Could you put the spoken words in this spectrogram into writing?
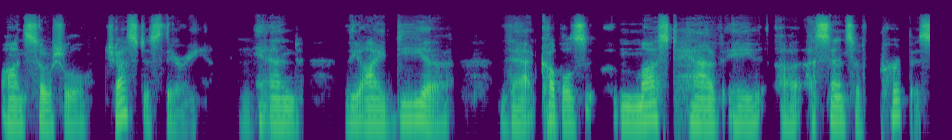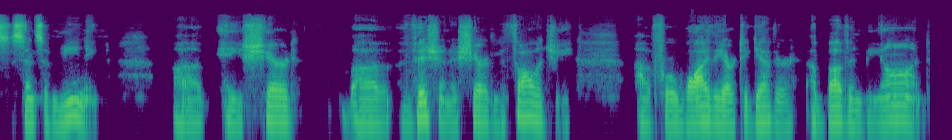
on social justice theory mm-hmm. and the idea that couples must have a, uh, a sense of purpose, sense of meaning, uh, a shared uh, vision, a shared mythology uh, for why they are together above and beyond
